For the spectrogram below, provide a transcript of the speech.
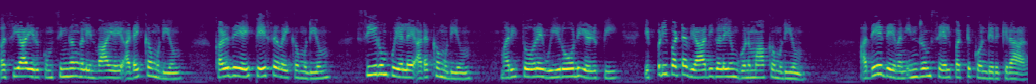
பசியாயிருக்கும் சிங்கங்களின் வாயை அடைக்க முடியும் கழுதையை பேச வைக்க முடியும் சீரும் புயலை அடக்க முடியும் மரித்தோரை உயிரோடு எழுப்பி எப்படிப்பட்ட வியாதிகளையும் குணமாக்க முடியும்? அதே தேவன் இன்றும் செயல்பட்டு கொண்டிருக்கிறார்.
